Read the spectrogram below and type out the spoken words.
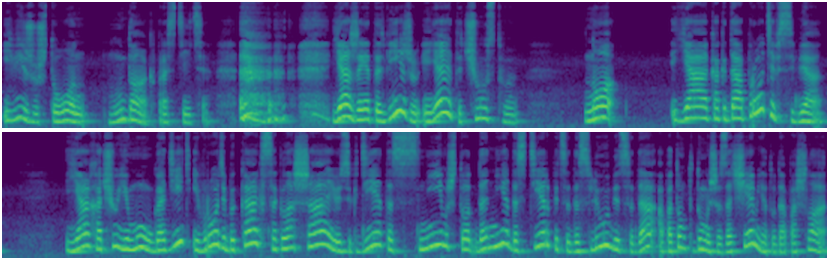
и вижу, что он мудак, простите, я же это вижу, и я это чувствую. Но я, когда против себя, я хочу ему угодить и вроде бы как соглашаюсь где-то с ним, что да не, да стерпится, да слюбится, да, а потом ты думаешь, а зачем я туда пошла?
